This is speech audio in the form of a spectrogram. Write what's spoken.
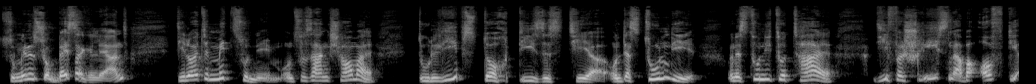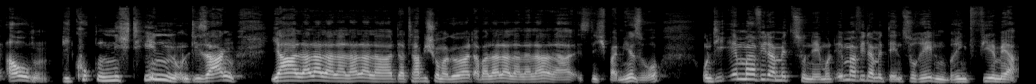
zumindest schon besser gelernt, die Leute mitzunehmen und zu sagen, schau mal, du liebst doch dieses Tier. Und das tun die. Und das tun die total. Die verschließen aber oft die Augen. Die gucken nicht hin und die sagen, ja, la la la la la la, das habe ich schon mal gehört, aber la la la la la ist nicht bei mir so. Und die immer wieder mitzunehmen und immer wieder mit denen zu reden, bringt viel mehr.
